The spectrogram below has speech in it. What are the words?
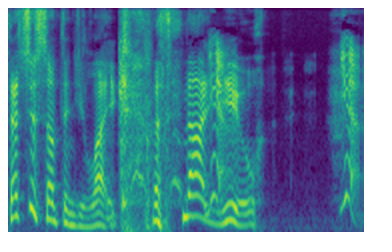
that's just something you like. that's not yeah. you. Yeah.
